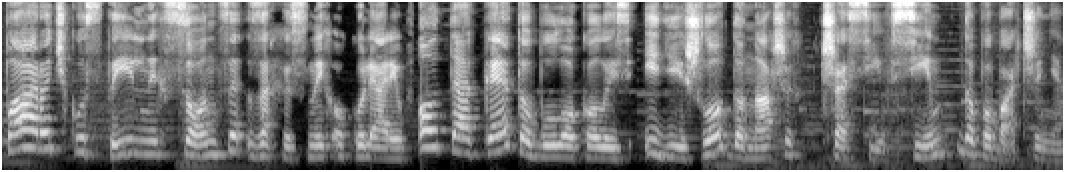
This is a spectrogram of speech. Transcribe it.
парочку стильних сонцезахисних окулярів. Отаке то було колись і дійшло до наших часів. Всім до побачення.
